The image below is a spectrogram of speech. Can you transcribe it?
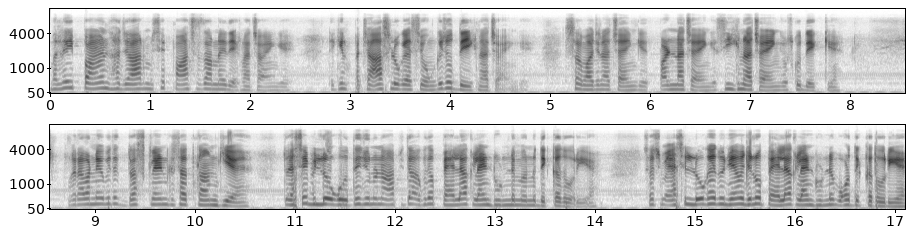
भले ही पाँच हज़ार में से पाँच हज़ार नहीं देखना चाहेंगे। लेकिन पचास लोग ऐसे होंगे जो देखना चाहेंगे, समझना चाहेंगे, पढ़ना चाहेंगे, सीखना चाहेंगे उसको देख के। अगर आपने अभी तक दस क्लाइंट के साथ काम किया है तो ऐसे भी लोग होते हैं जिन्होंने आप अभी तक पहला क्लाइंट ढूँढने में उन्हें दिक्कत हो रही है। सच में ऐसे लोग हैं दुनिया में जिन्होंने पहला क्लाइंट ढूँढने में बहुत दिक्कत हो रही है।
